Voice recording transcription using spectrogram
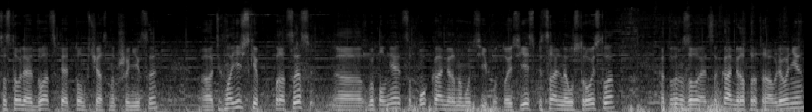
составляет 25 тонн в час на пшенице. Э, Технологический процесс э, выполняется по камерному типу, то есть есть специальное устройство, которое называется камера протравливания.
